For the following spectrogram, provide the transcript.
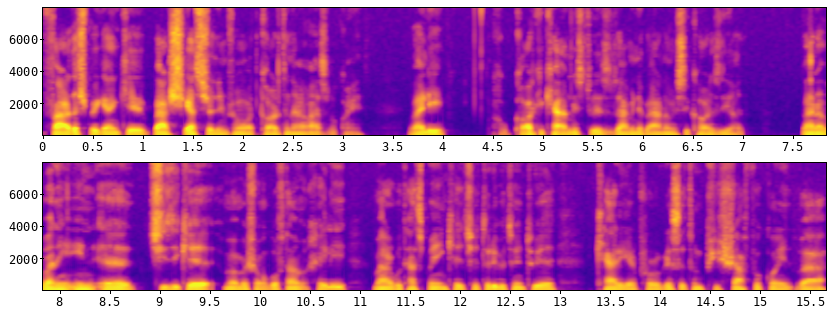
فرداش بگن که برشکست شدیم. شما باید کارتون عوض بکنید. ولی خب کار که کم نیست. توی زمین برنامه‌نویسی کار زیاد. بنابراین این چیزی که من به شما گفتم خیلی مربوط هست به اینکه چطوری بتونید توی کریر پروگرستون پیشرفت بکنید و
